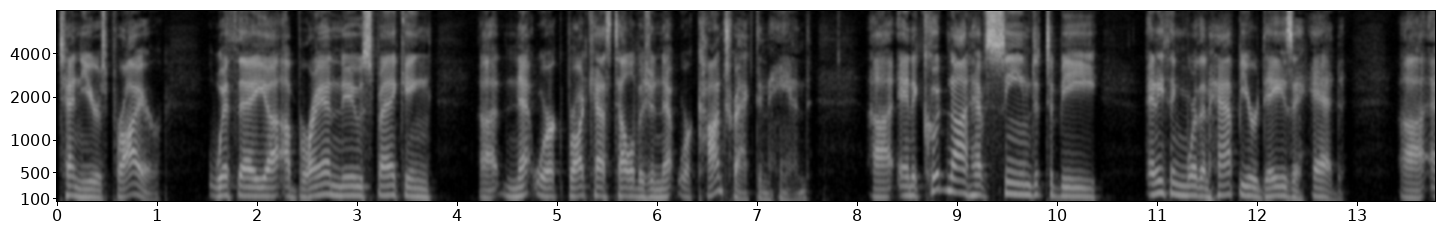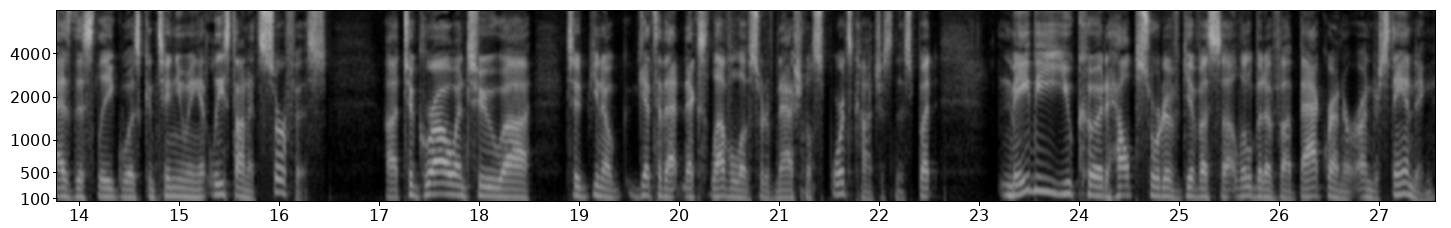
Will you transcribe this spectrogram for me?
10 years prior, with a, uh, a brand new spanking – uh, network, broadcast television network contract in hand. Uh, and it could not have seemed to be anything more than happier days ahead uh, as this league was continuing, at least on its surface, uh, to grow and to to you know get to that next level of sort of national sports consciousness. But maybe you could help sort of give us a little bit of a background or understanding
